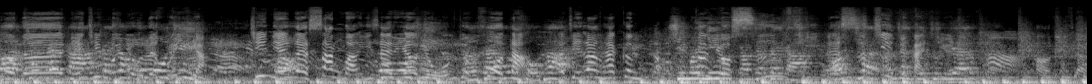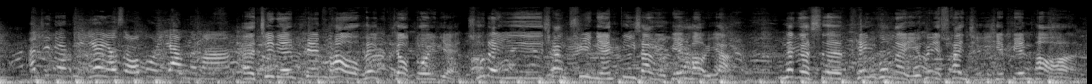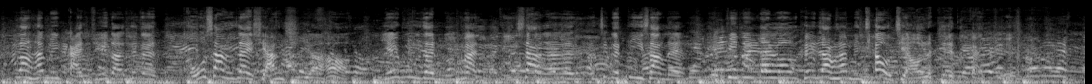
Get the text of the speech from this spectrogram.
获得年轻朋友的回响。今年的上网一赛的要求，我们就扩大，而且让它更更有实体呃实际的感觉。啊，好，是这样。啊，今年体验有什么不一样的吗？呃，今年鞭炮会比较多一点，除了一像去年地上有鞭炮一样，那个是天空啊也会串起一些鞭炮哈、让他们感觉到这个头上在响起啊哈、烟雾在弥漫，底上呢这个地上呢也叮叮咚咚，让他们跳脚了这种感觉。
